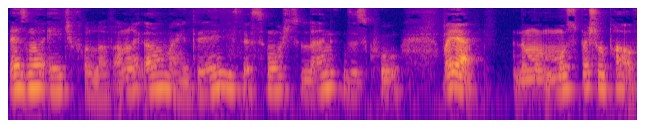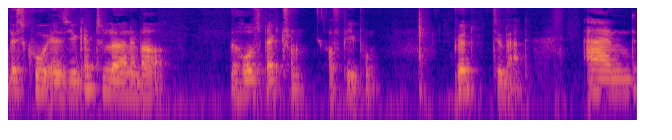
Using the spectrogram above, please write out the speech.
there's no age for love. I'm like, oh my days, there's so much to learn in this school. But yeah, the most special part of this school is you get to learn about the whole spectrum of people, good to bad. And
